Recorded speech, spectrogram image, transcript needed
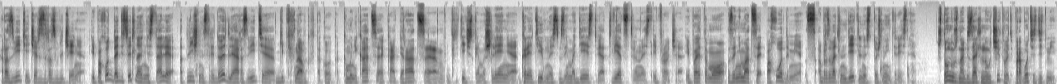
Развитие через развлечение. И походы, да, действительно, они стали отличной средой для развития гибких навыков, такое как коммуникация, кооперация, критическое мышление, креативность, взаимодействие, ответственность и прочее. И поэтому заниматься походами с образовательной деятельностью точно интереснее. Что нужно обязательно учитывать в работе с детьми?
